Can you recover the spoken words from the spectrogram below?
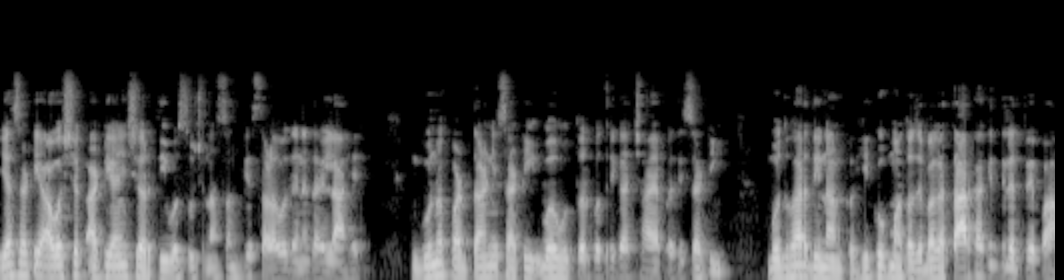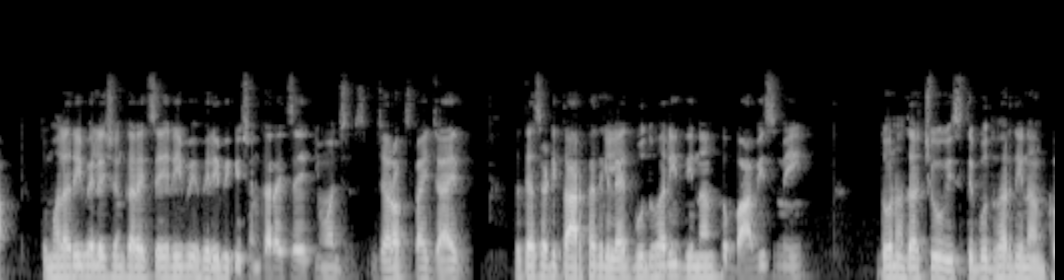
यासाठी आवश्यक अटी आणि शर्ती व सूचना संकेतस्थळावर देण्यात आलेल्या आहेत. गुण पडताळणीसाठी व उत्तरपत्रिका छायाप्रतीसाठी बुधवार दिनांक ही खूप महत्वाची बघा तारखा किती दिल्यात ते पहा. तुम्हाला रिव्हॅल्युएशन आहे रि व्हेरिफिकेशन करायचं आहे किंवा झेरॉक्स पाहिजे आहेत तर त्यासाठी तारखा दिलेल्या आहेत. बुधवारी दिनांक बावीस मे दोन हजार चोवीस ते बुधवार दिनांक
